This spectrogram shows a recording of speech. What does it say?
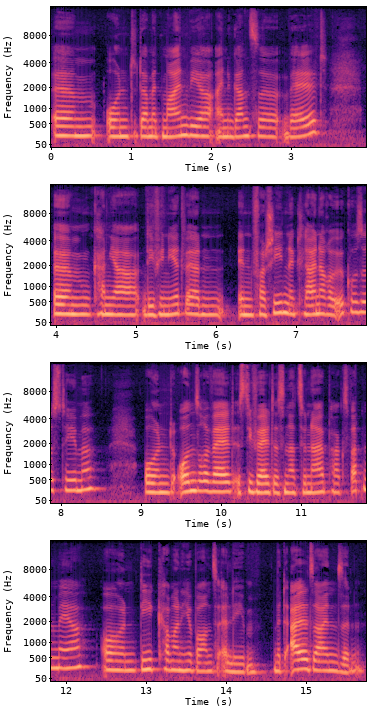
Ähm, und damit meinen wir eine ganze Welt, ähm, kann ja definiert werden in verschiedene kleinere Ökosysteme. Und unsere Welt ist die Welt des Nationalparks Wattenmeer und die kann man hier bei uns erleben, mit all seinen Sinnen.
